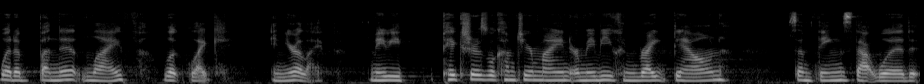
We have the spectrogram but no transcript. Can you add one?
would abundant life look like in your life? Maybe pictures will come to your mind, or maybe you can write down some things that would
